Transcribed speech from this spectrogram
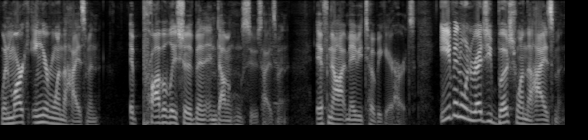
When Mark Ingram won the Heisman, it probably should have been Ndamukong Suh's Heisman. If not, maybe Toby Gerhart's. Even when Reggie Bush won the Heisman,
